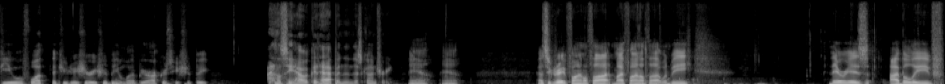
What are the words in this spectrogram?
view of what the judiciary should be and what a bureaucracy should be, I don't see how it could happen in this country. Yeah, yeah. That's a great final thought. My final thought would be there is, I believe,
